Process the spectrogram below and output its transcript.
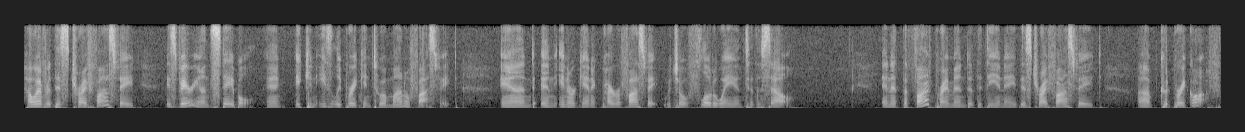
However, this triphosphate is very unstable and it can easily break into a monophosphate and an inorganic pyrophosphate which will float away into the cell. And at the 5' end of the DNA, this triphosphate uh, could break off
